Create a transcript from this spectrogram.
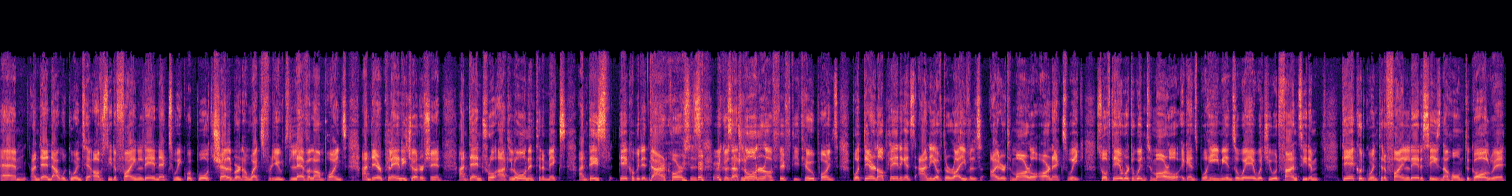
Um, and then that would go into obviously the final day next week with both Shelbourne and Wexford Youths level on points. And they're playing each other, Shane. And then throw Athlone into the mix. And this, they could be the dark horses because Athlone are on 52 points, but they're not playing against any of their rivals either tomorrow or next week. So if they were to win tomorrow against Bohemians away, which you would fancy Stadium. They could go into the final day of the season at home to Galway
